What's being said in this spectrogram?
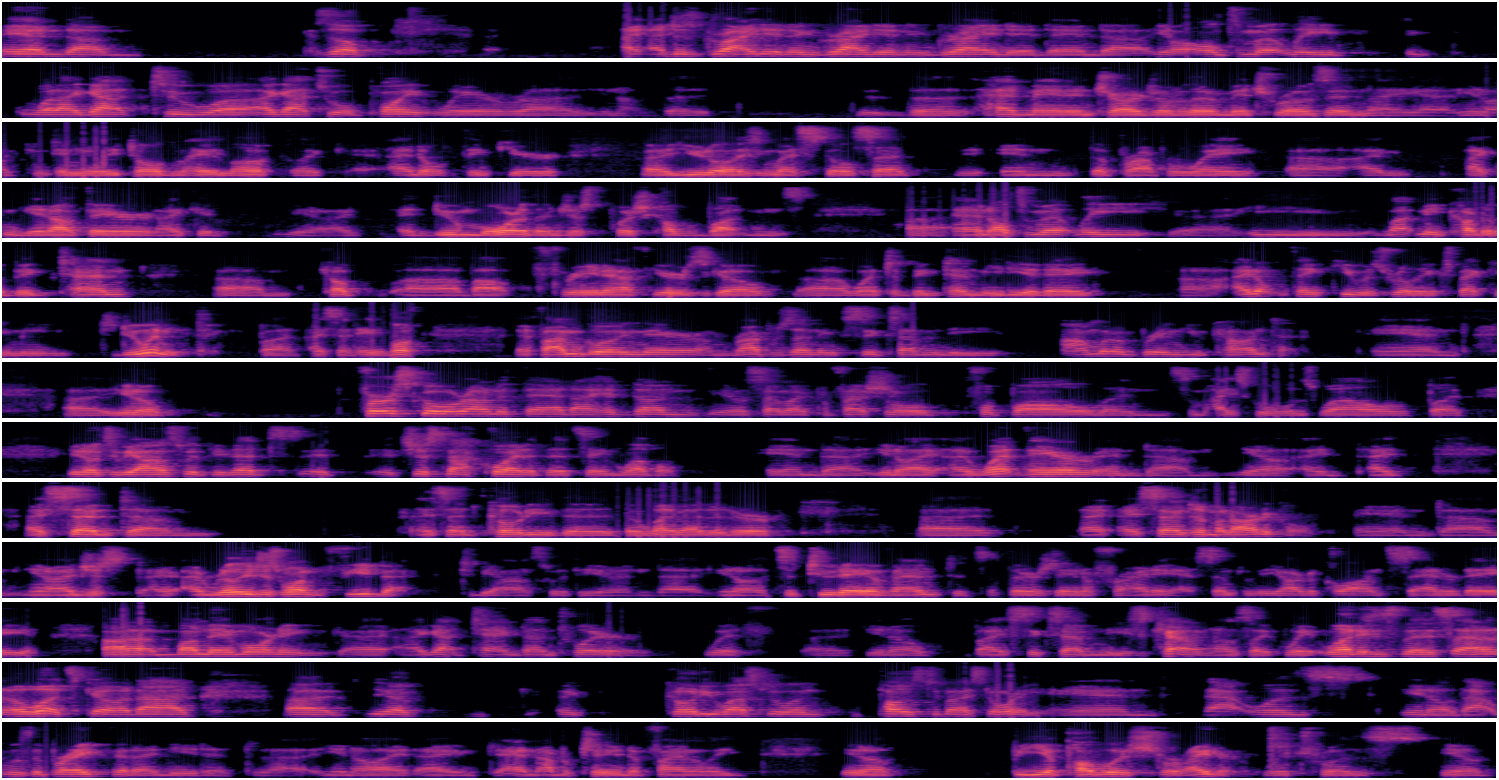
and um, so. I, I just grinded and grinded and grinded, and uh, you know, ultimately, what I got to uh, I got to a point where uh, you know the the head man in charge over there, Mitch Rosen, I uh, you know continually told him, hey, look, like I don't think you're uh, utilizing my skill set in the proper way. Uh, I'm I can get out there and I could you know I, I do more than just push a couple buttons. Uh, and ultimately, he let me cover the Big Ten. Um, couple, about three and a half years ago, went to Big Ten Media Day. I don't think he was really expecting me to do anything, but I said, "Hey, look, if I'm going there, I'm representing 670. I'm going to bring you content." And you know, first go around at that, I had done you know semi-professional football and some high school as well. But you know, to be honest with you, that's it, it's just not quite at that same level. And uh, you know, I, I, went there, and um, you know, I I, I sent um, I sent Cody the the web editor. Uh, I, I, sent him an article, and um, you know, I just I, I really just wanted feedback to be honest with you. And uh, you know, it's a two day event. It's a Thursday and a Friday. I sent him the article on Saturday, and uh, Monday morning I, I, got tagged on Twitter with uh, you know by 670's account, and I was like, wait, what is this? I don't know what's going on. Uh, you know, Cody Westerlund posted my story, and that was you know that was the break that I needed. Uh, you know, I, I had an opportunity to finally, you know, be a published writer, which was you know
